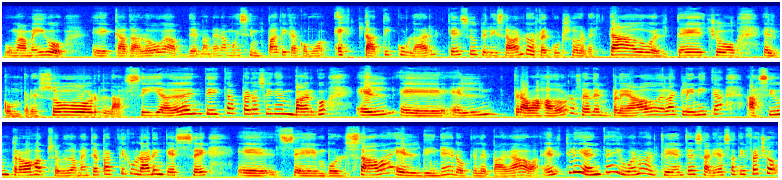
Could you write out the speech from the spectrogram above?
un amigo eh, cataloga de manera muy simpática como estaticular, que se utilizaban los recursos del Estado, el techo, el compresor, la silla de dentista, pero sin embargo el, eh, el trabajador, o sea, el empleado de la clínica, hacía un trabajo absolutamente particular en que se, eh, se embolsaba el dinero que le pagaba el cliente y bueno, el cliente salía satisfecho.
